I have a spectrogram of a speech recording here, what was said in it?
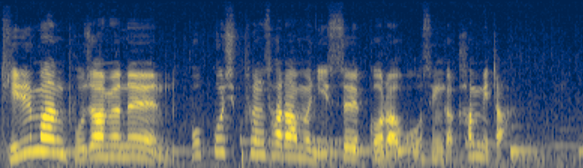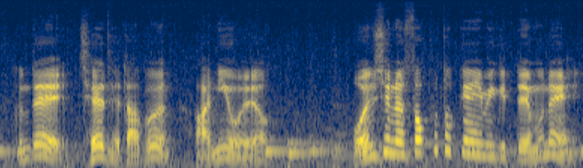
딜만 보자면은 뽑고 싶은 사람은 있을 거라고 생각합니다. 근데 제 대답은 아니오예요. 원신은 서포터 게임이기 때문에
